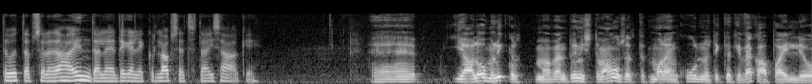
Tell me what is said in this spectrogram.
ta võtab selle raha endale ja tegelikult lapsed seda ei saagi ja loomulikult ma pean tunnistama ausalt, et ma olen kuulnud ikkagi väga palju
